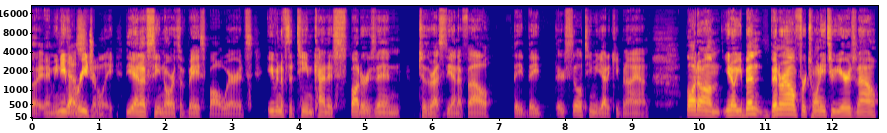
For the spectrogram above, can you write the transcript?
Uh, I mean, even yes. regionally, the NFC North of baseball, where it's even if the team kind of sputters in to the rest of the NFL, they they they're still a team you got to keep an eye on. But um, you know, you've been been around for 22 years now.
